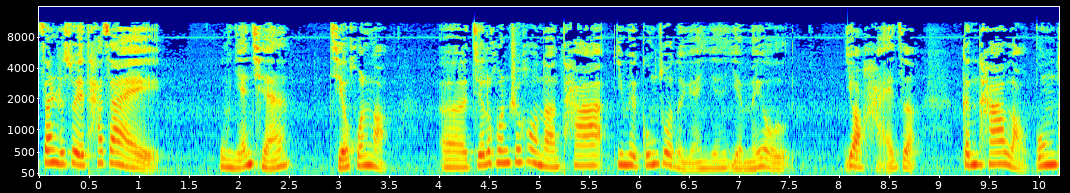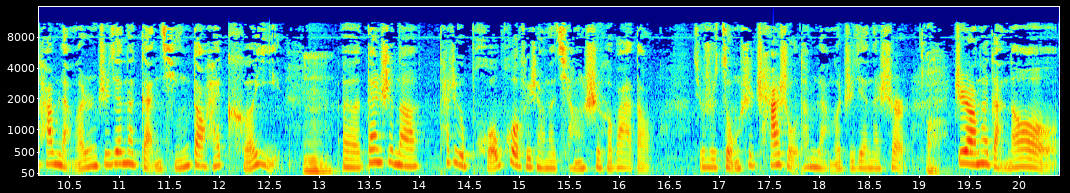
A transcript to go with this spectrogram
三十岁，她在五年前结婚了。呃，结了婚之后呢，她因为工作的原因也没有要孩子。跟她老公，他们两个人之间的感情倒还可以，嗯，呃，但是呢，她这个婆婆非常的强势和霸道，就是总是插手他们两个之间的事儿，啊，这让她感到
